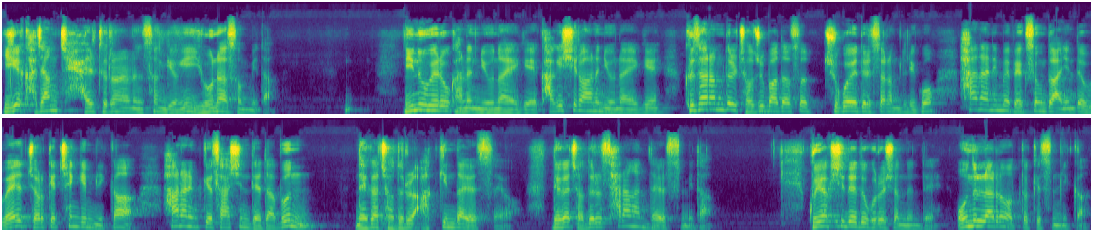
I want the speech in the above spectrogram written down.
이게 가장 잘 드러나는 성경이 요나서입니다. 니누웨로 가는 요나에게 가기 싫어하는 요나에게 그 사람들 저주받아서 죽어야 될 사람들이고 하나님의 백성도 아닌데 왜 저렇게 챙깁니까? 하나님께서 하신 대답은 내가 저들을 아낀다였어요. 내가 저들을 사랑한다였습니다. 구약 시대도 그러셨는데 오늘날은 어떻겠습니까?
